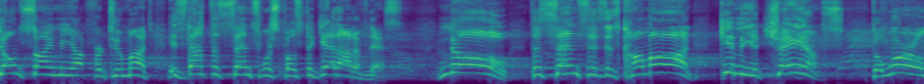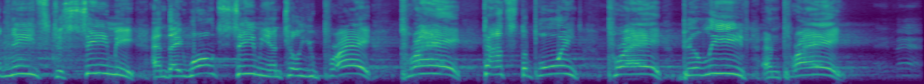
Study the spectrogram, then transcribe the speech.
don't sign me up for too much? Is that the sense we're supposed to get out of this? No, the sense is, is come on, give me a chance. The world needs to see me, and they won't see me until you pray. Pray. That's the point. Pray, believe, and pray. Amen.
